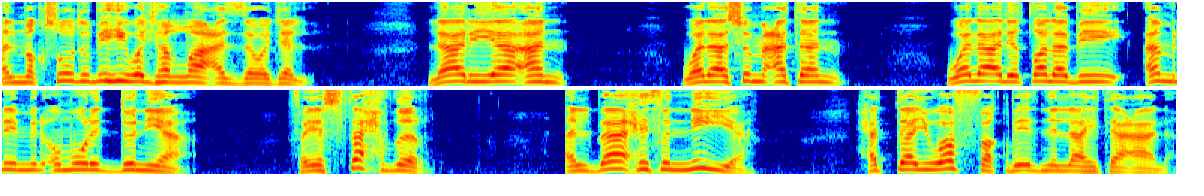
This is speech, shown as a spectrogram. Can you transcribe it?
المقصود به وجه الله عز وجل لا رياء ولا سمعه ولا لطلب أمر من أمور الدنيا فيستحضر الباحث النية حتى يوفق بإذن الله تعالى.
